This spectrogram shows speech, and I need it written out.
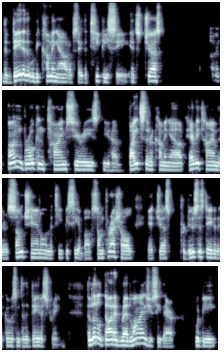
the data that would be coming out of, say, the TPC. It's just an unbroken time series. You have bytes that are coming out. Every time there's some channel in the TPC above some threshold, it just produces data that goes into the data stream. The little dotted red lines you see there would be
